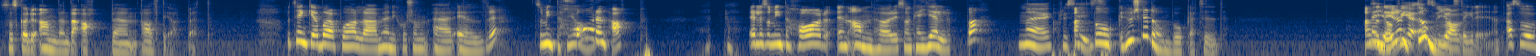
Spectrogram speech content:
så ska du använda appen Allt är öppet. Då tänker jag bara på alla människor som är äldre, som inte Ja. har en app. Eller som inte har en anhörig som kan hjälpa Nej, att precis. boka. Hur ska de boka tid? Alltså Nej, det är jag den vet, alltså, dummaste jag- grejen. Alltså,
